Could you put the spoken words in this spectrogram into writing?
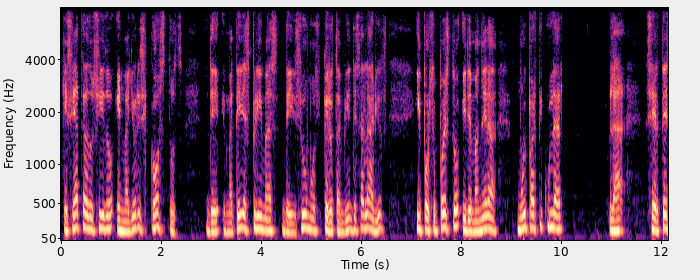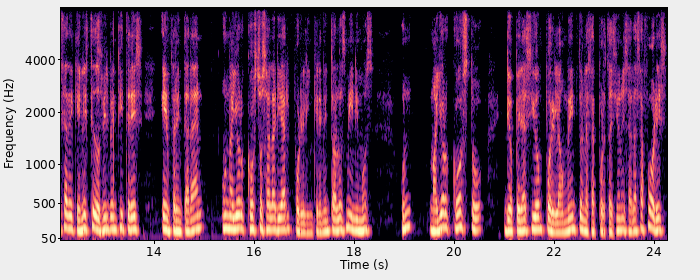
que se ha traducido en mayores costos de materias primas, de insumos, pero también de salarios. Y por supuesto, y de manera muy particular, la certeza de que en este 2023 enfrentarán un mayor costo salarial por el incremento a los mínimos, un mayor costo de operación por el aumento en las aportaciones a las AFORES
